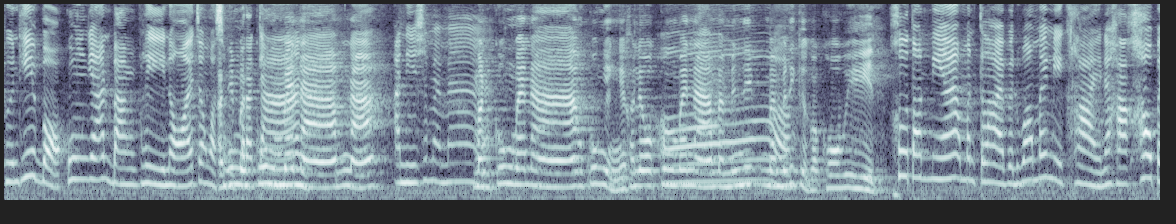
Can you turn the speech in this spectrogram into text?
พื้นที่บ่อกุ้งย่านบางพลีน้อยจังหวัดอัสนมุนี้ทรมัปนรากุ้กางรแม่น้ำนะ อันนี้ใช่ไหมแม่ มันกุ้งแม่น้ำกุ้งอย่างเงี้ยเขาเรียกว่ากุ้งแม่น้ำมันไม่ได้อ๋อมันไม่ได้เกี่ยวกับโควิดคือตอนเนี้ยมันกลายเป็นว่าไม่มีใครนะคะ เข้าไป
